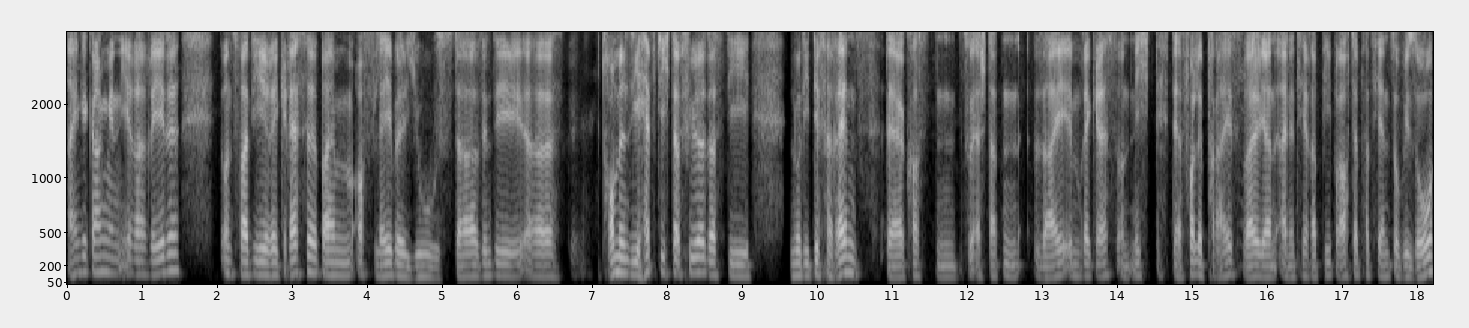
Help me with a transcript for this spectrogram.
eingegangen in Ihrer Rede, und zwar die Regresse beim Off-Label-Use. Da sind Sie, äh, trommeln Sie heftig dafür, dass die nur die Differenz der Kosten zu erstatten sei im Regress und nicht der volle Preis, weil ja eine Therapie braucht der Patient sowieso.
